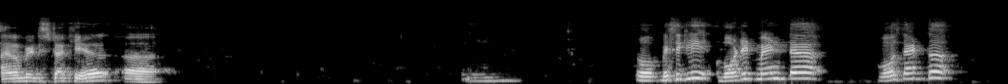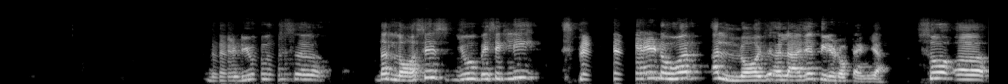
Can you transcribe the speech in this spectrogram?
i'm a bit stuck here so basically, what it meant uh, was that the reduce uh, the losses you basically spread it over a large a larger period of time. Yeah. So uh,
